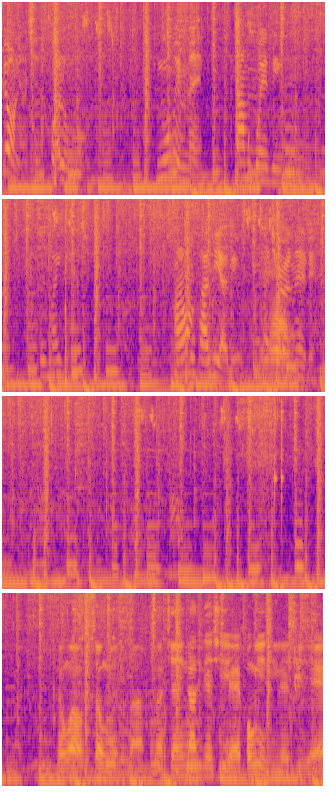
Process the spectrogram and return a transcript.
ပြော့နေအောင်ချင်တာခုအဲ့လိုမဟုတ်နူးပင်မဲ့တာ မကွဲသေးဘူးဟိုမိုက်တယ်အားတော့မစားကြည့်ရသေးဘူးဆက်ချရနေတယ်လုံးဝအောင်စုံနေဒီမှာဒီမှာကျန်းကားကြီးလည်းရှိရယ်ပုံရင်ကြီးလည်းရှိရယ်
